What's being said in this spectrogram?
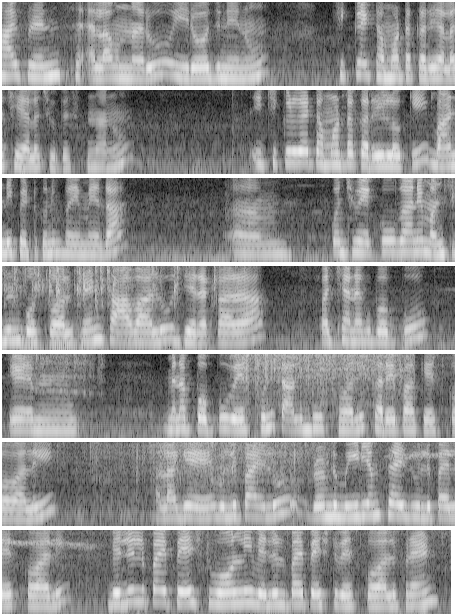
Hi friends ఎలా ఉన్నారు? ఈరోజు నేను చిక్కడి టమాటా కర్రీ ఎలా చేయాలో చూపిస్తున్నాను. ఈ చిక్కుడుకాయ టమాటా కర్రీలోకి బాండి పెట్టుకుని పై మీద కొంచెం ఎక్కువగానే మంచినూనె పోసుకోవాలి ఫ్రెండ్స్. ఆవాలు జీలకర్ర పచ్చనగపప్పు మినప్పప్పు వేసుకుని తాలింపు వేసుకోవాలి కరివేపాకు వేసుకోవాలి. అలాగే ఉల్లిపాయలు రెండు మీడియం సైజ్ ఉల్లిపాయలు వేసుకోవాలి. వెల్లుల్లిపాయ పేస్ట్ ఓన్లీ వెల్లుల్లిపాయ పేస్ట్ వేసుకోవాలి ఫ్రెండ్స్.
